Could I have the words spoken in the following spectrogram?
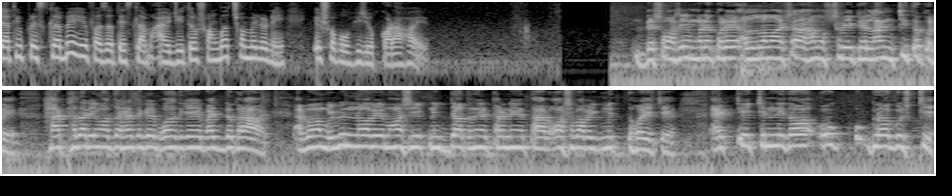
জাতীয় প্রেস ক্লাবে হেফাজতে ইসলাম আয়োজিত সংবাদ সম্মেলনে এসব অভিযোগ করা হয়। দেশবাসী মনে করে আল্লামা শাহ শফিকে লাঞ্ছিত করে হাট হাজারি মাদ্রাসা থেকে পদ থেকে বাধ্য করা হয় এবং বিভিন্নভাবে মানসিক নির্যাতনের কারণে তার অস্বাভাবিক মৃত্যু হয়েছে। একটি চিহ্নিত উগ্র গোষ্ঠী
